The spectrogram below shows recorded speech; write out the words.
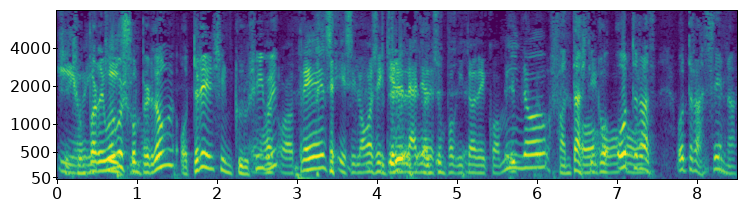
Y un par de huevos, con perdón, o tres inclusive. O, tres, y si luego si quieres le añades un poquito de comino. Fantástico. otra, otra cena,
